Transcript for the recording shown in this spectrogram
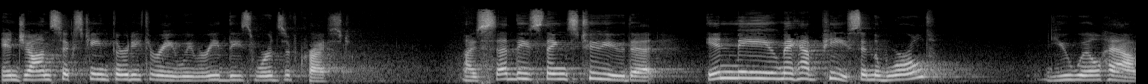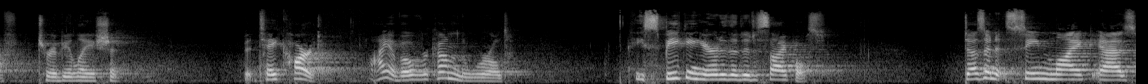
In John 16 33, we read these words of Christ I said these things to you that in me you may have peace. In the world, you will have tribulation. But take heart, I have overcome the world. He's speaking here to the disciples. Doesn't it seem like, as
